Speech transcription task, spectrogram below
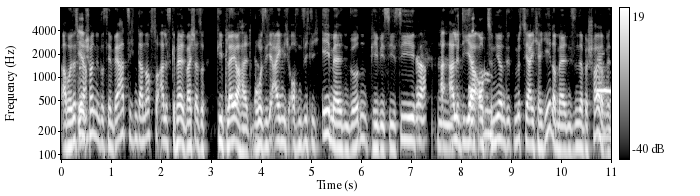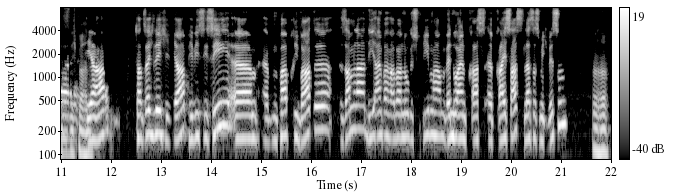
Aber das würde Ja. mich schon interessieren. Wer hat sich denn da noch so alles gemeldet? Weißt du, also die Player halt, wo sich eigentlich offensichtlich eh melden würden, PVCC, Ja. Hm. alle, die ja Ja, auktionieren, das müsste ja eigentlich ja jeder melden. Die sind ja bescheuert, wenn sie es nicht machen. Ja, tatsächlich, ja, PVCC, ähm, äh, ein paar private Sammler, die einfach aber nur geschrieben haben, wenn du einen Preis, äh, Preis hast, lass es mich wissen. Aha,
